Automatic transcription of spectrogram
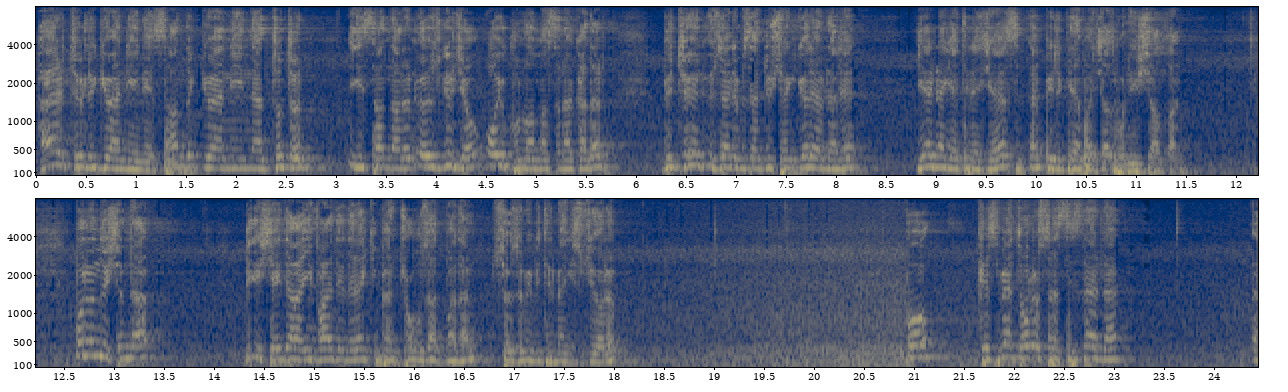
her türlü güvenliğini, sandık güvenliğinden tutun, insanların özgürce oy kullanmasına kadar bütün üzerimize düşen görevleri yerine getireceğiz. Hep birlikte yapacağız bunu inşallah. Bunun dışında bir şey daha ifade ederek ben çok uzatmadan sözümü bitirmek istiyorum. Bu kısmet olursa sizlerle e,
